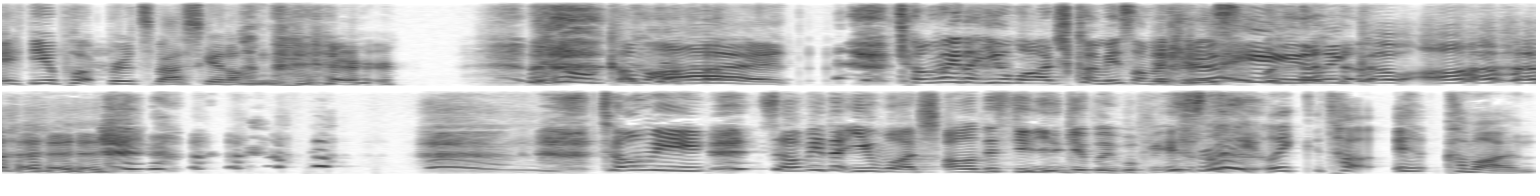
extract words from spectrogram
If you put Fruits Basket on there. oh, come on. Tell me that you watch Kami-sama Kiss. Right, like, come on. tell me, tell me that you watched all the Studio Ghibli movies. Right, like, tell, it, come on,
